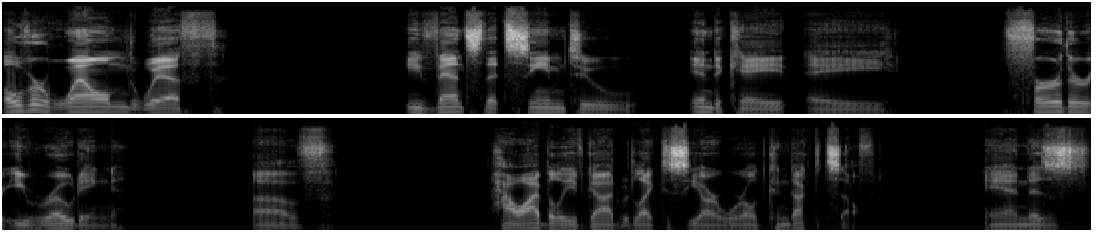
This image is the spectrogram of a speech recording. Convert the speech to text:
overwhelmed with events that seem to indicate a further eroding of how I believe God would like to see our world conduct itself. And as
